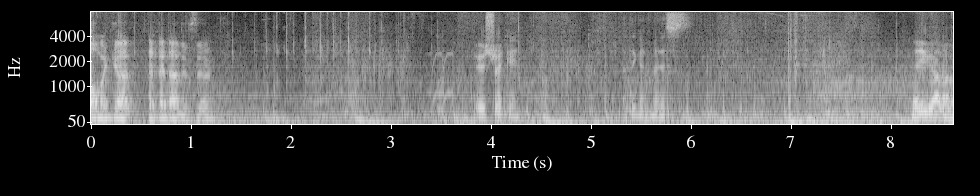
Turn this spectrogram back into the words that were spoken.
Oh my god, that that down is there. Airstriking? I think I missed. There you got him.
